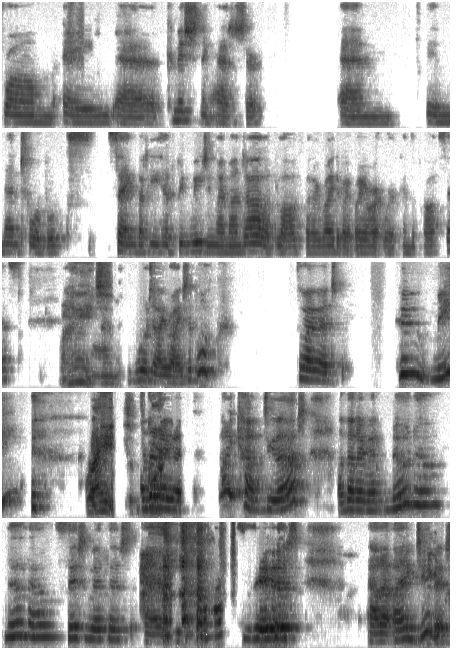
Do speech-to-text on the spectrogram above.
from a uh, commissioning editor um, in Mentor Books saying that he had been reading my mandala blog that I write about my artwork in the process. Right. And would I write a book? So I went, who, me? Right. and then I went, I can't do that. And then I went, no, no, no, no, sit with it. And do it. And I, I did it.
